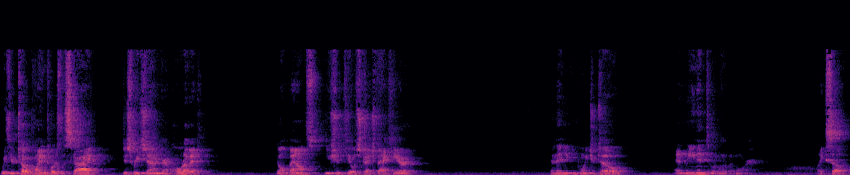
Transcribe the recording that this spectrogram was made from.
With your toe pointing towards the sky, just reach down and grab a hold of it. Don't bounce. You should feel a stretch back here. And then you can point your toe and lean into it a little bit more, like so.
